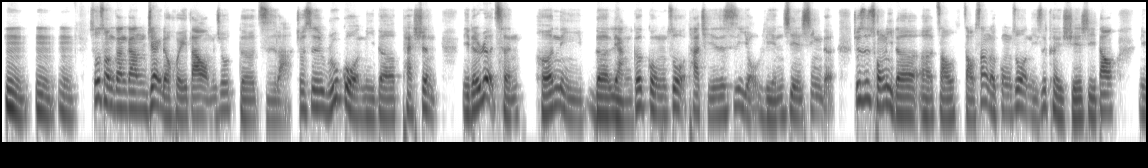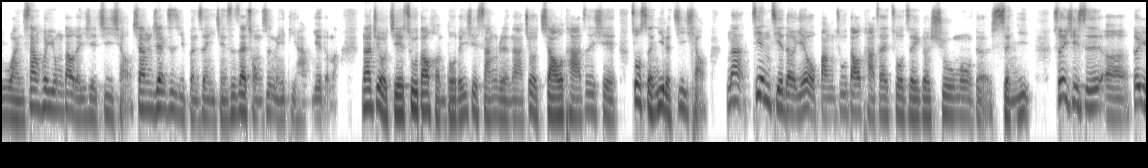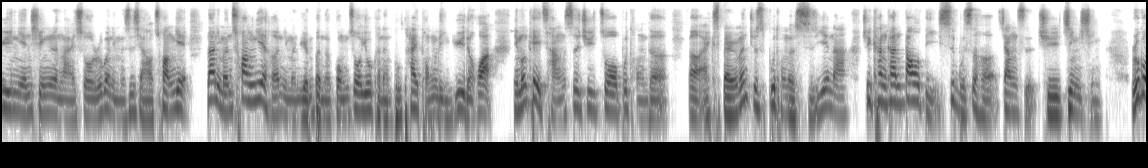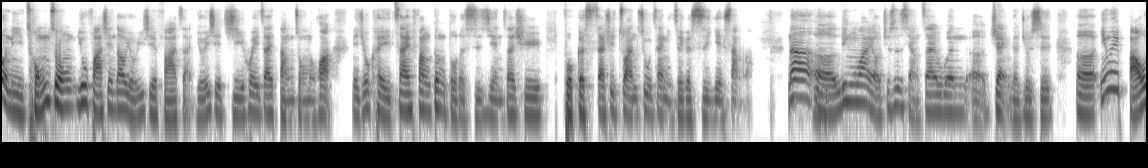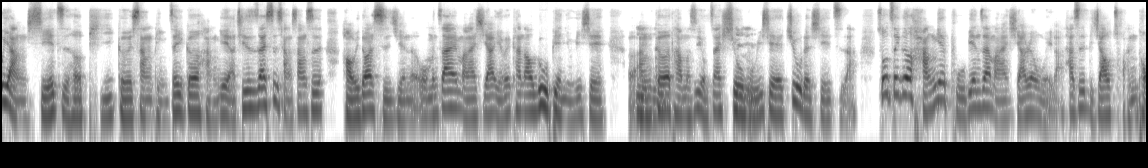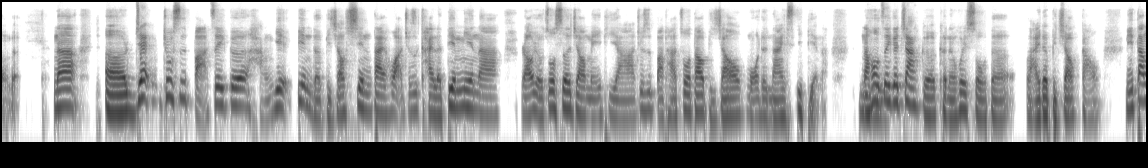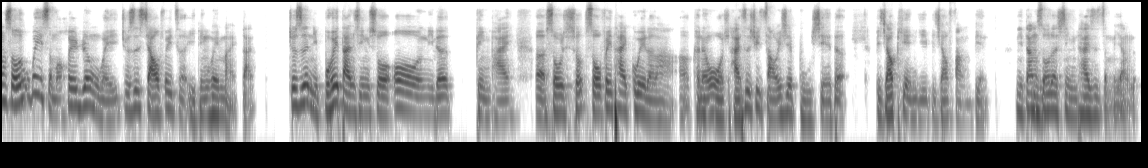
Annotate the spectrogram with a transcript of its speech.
嗯嗯嗯，所以从刚刚 Jack 的回答，我们就得知啦，就是如果你的 passion、你的热忱和你的两个工作，它其实是有连接性的。就是从你的呃早早上的工作，你是可以学习到你晚上会用到的一些技巧。像 Jack 自己本身以前是在从事媒体行业的嘛，那就有接触到很多的一些商人啊，就有教他这些做生意的技巧。那间接的也有帮助到他在做这个 Shumo 的生意。所以其实呃，对于年轻人来说，如果你们是想要创业，那你们创业和你们原本的工作有可能不太同领域的话，你们可以尝试去做不同。的呃，experiment 就是不同的实验啊，去看看到底适不适合这样子去进行。如果你从中又发现到有一些发展，有一些机会在当中的话，你就可以再放更多的时间，再去 focus，再去专注在你这个事业上了。那呃，另外哦，就是想再问呃 Jack 的，就是呃，因为保养鞋子和皮革商品这个行业啊，其实在市场上是好一段时间了。我们在马来西亚也会看到路边有一些呃安哥，他们是有在修补一些旧的鞋子啊。说这个行业普遍在马来西亚认为啦，它是比较传统的。那呃，Jack 就是把这个行业变得比较现代化，就是开了店面啊，然后有做社交媒体啊，就是把它做到比较 modernize 一点了。然后这个价格可能会收得来的比较高。你当时候为什么会认为就是消费者一定会买单？就是你不会担心说哦，你的品牌呃收收收费太贵了啦，呃，可能我还是去找一些补鞋的比较便宜、比较方便。你当时候的心态是怎么样的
